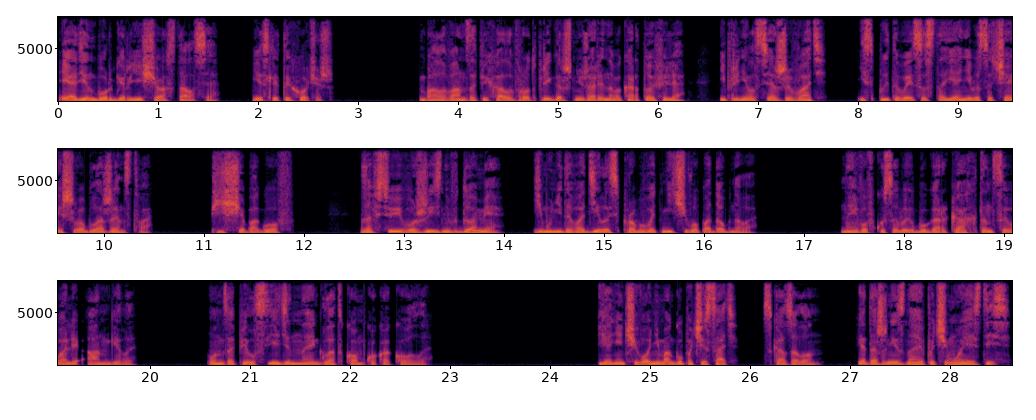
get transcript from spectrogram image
И один бургер еще остался, если ты хочешь». Болван запихал в рот пригоршню жареного картофеля и принялся жевать, испытывая состояние высочайшего блаженства. Пища богов. За всю его жизнь в доме ему не доводилось пробовать ничего подобного. На его вкусовых бугорках танцевали ангелы. Он запил съеденное глотком Кока-Колы. «Я ничего не могу почесать», — сказал он. «Я даже не знаю, почему я здесь».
